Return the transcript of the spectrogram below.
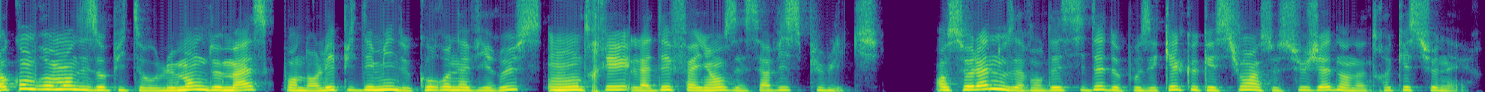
L'encombrement des hôpitaux, le manque de masques pendant l'épidémie de coronavirus ont montré la défaillance des services publics. En cela, nous avons décidé de poser quelques questions à ce sujet dans notre questionnaire.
